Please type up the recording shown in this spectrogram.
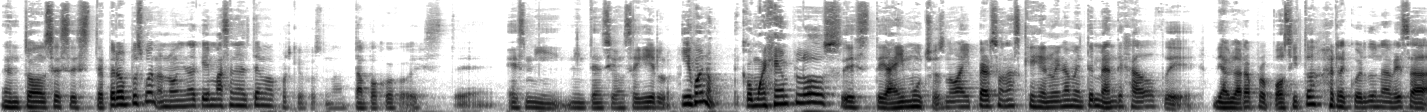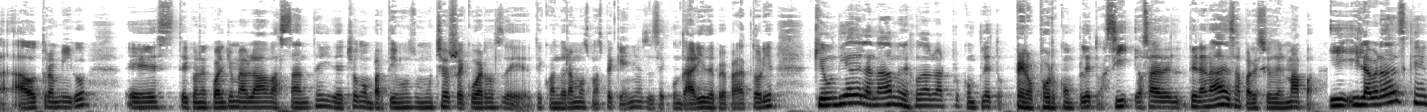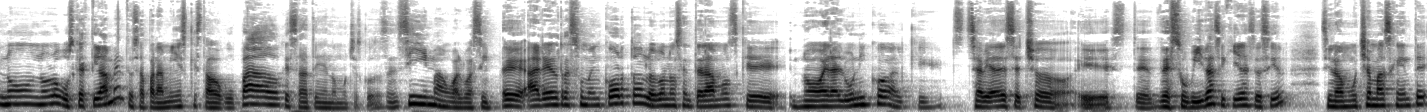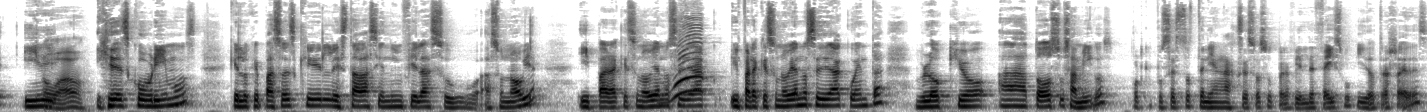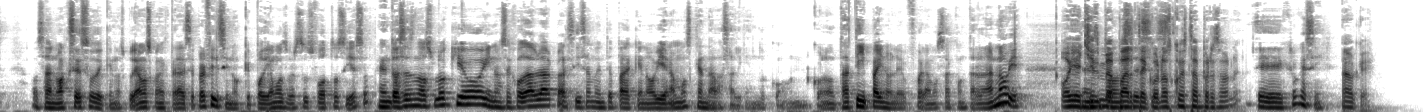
Entonces, este, pero pues bueno, no hay nada que más en el tema porque pues no, tampoco este, es mi, mi, intención seguirlo. Y bueno, como ejemplos, este, hay muchos, ¿no? Hay personas que genuinamente me han dejado de, de hablar a propósito. Recuerdo una vez a, a otro amigo este, con el cual yo me hablaba bastante y de hecho compartimos muchos recuerdos de, de, cuando éramos más pequeños, de secundaria y de preparatoria, que un día de la nada me dejó de hablar por completo, pero por completo, así, o sea, de, la nada desapareció del mapa. Y, y, la verdad es que no, no lo busqué activamente, o sea, para mí es que estaba ocupado, que estaba teniendo muchas cosas encima o algo así. Eh, haré el resumen corto, luego nos enteramos que no era el único al que se había deshecho este, de su vida, si quieres decir, sino a mucha más gente y, oh, wow. y descubrimos que lo que pasó es que él estaba siendo infiel a su, a su novia y para que su novia no se diera, y para que su novia no se diera cuenta, bloqueó a todos sus amigos, porque pues estos tenían acceso a su perfil de Facebook y de otras redes. O sea, no acceso de que nos pudiéramos conectar a ese perfil, sino que podíamos ver sus fotos y eso. Entonces nos bloqueó y nos dejó de hablar precisamente para que no viéramos que andaba saliendo con, con otra tipa y no le fuéramos a contar a la novia. Oye, chisme Entonces, aparte, ¿conozco a esta persona? Eh, creo que sí. Ah, ok.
